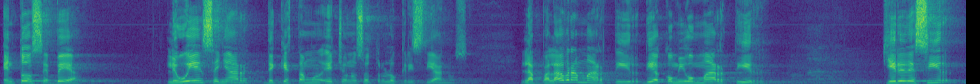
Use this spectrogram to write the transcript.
Entonces, vea, le voy a enseñar de qué estamos hechos nosotros los cristianos. La palabra mártir, diga conmigo mártir, quiere decir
